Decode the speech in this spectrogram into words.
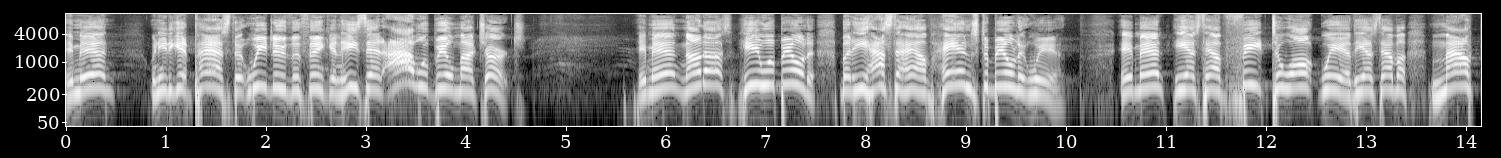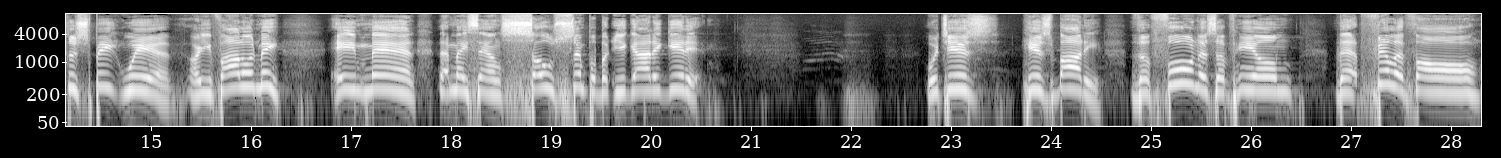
Amen? We need to get past that we do the thinking. He said, I will build my church. Amen. Not us. He will build it. But he has to have hands to build it with. Amen. He has to have feet to walk with. He has to have a mouth to speak with. Are you following me? Amen. That may sound so simple, but you got to get it. Which is his body, the fullness of him that filleth all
